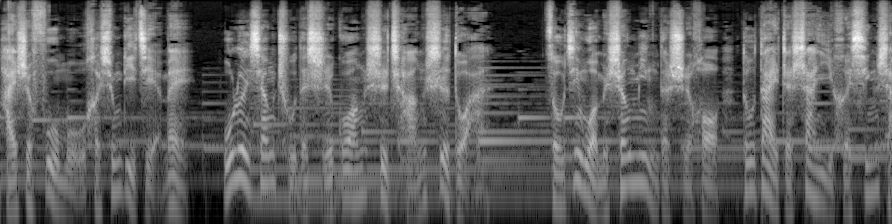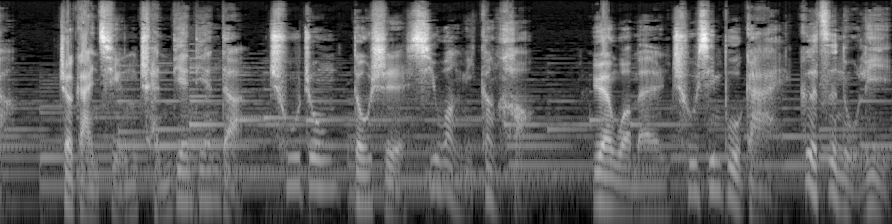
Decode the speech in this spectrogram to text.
还是父母和兄弟姐妹，无论相处的时光是长是短，走进我们生命的时候，都带着善意和欣赏。这感情沉甸甸的，初衷都是希望你更好。愿我们初心不改，各自努力。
